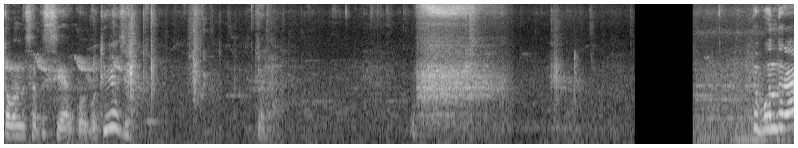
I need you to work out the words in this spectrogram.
তোমাদের সাথে শেয়ার করব, ঠিক আছে? তো বন্ধুরা,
